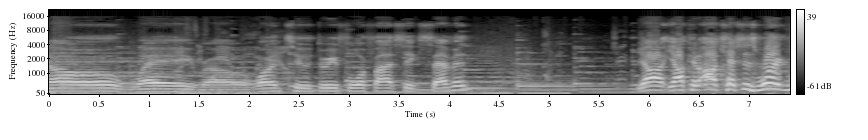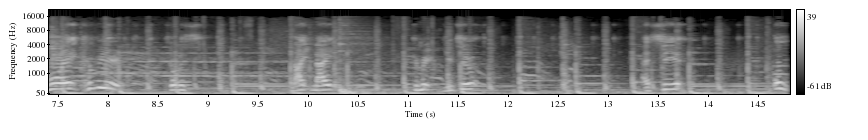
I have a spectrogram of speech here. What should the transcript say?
No way, bro. One, two, three, four, five, six, seven. Y'all, y'all can all catch this work, boy. Come here. Go to night, night. Come here, you two. I see it. Oh.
